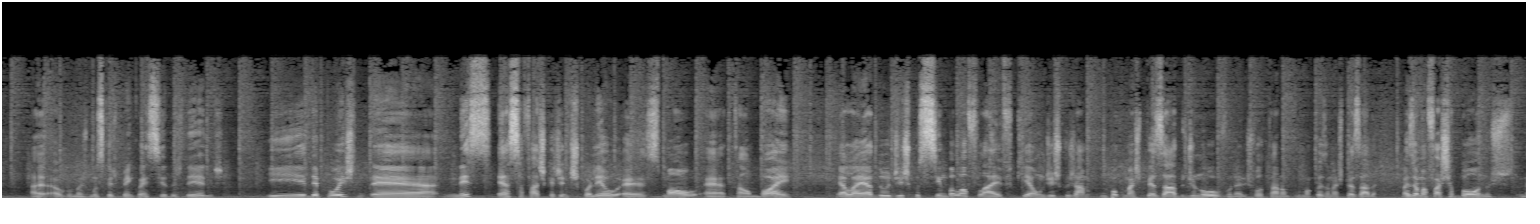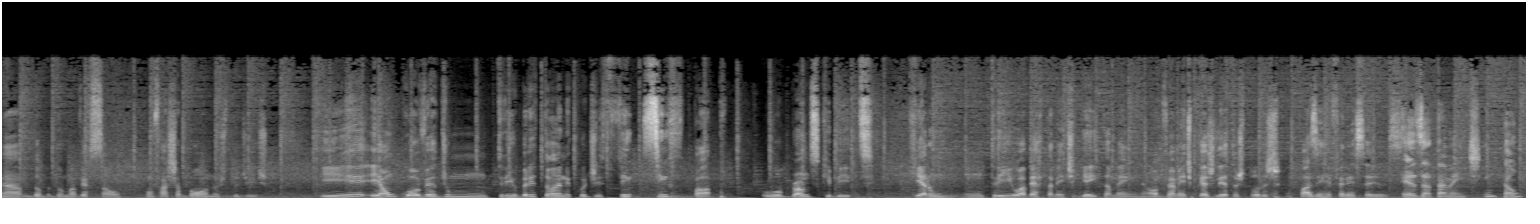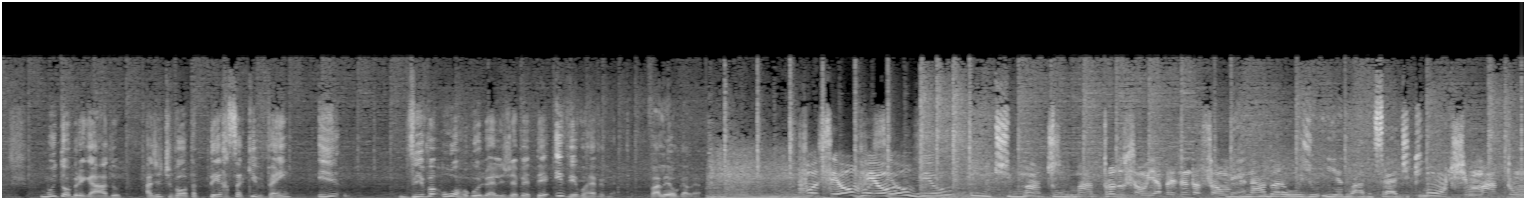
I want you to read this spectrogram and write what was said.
algumas músicas bem conhecidas deles. E depois, é, nesse, essa faixa que a gente escolheu, é Small é, Town Boy, ela é do disco Symbol of Life, que é um disco já um pouco mais pesado de novo, né? Eles voltaram para uma coisa mais pesada. Mas é uma faixa bônus, né? De uma versão com faixa bônus do disco. E, e é um cover de um trio britânico de synth pop, o Bronsky Beat, que era um, um trio abertamente gay também, né? Obviamente porque as letras todas fazem referência a isso. Exatamente. Então, muito obrigado. A gente volta terça que vem e viva o orgulho LGBT e viva o heavy metal. Valeu, galera. Você ouviu? Você ouviu Ultimatum. Produção e apresentação. Bernardo Araújo e Eduardo Fradique. Ultimatum.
